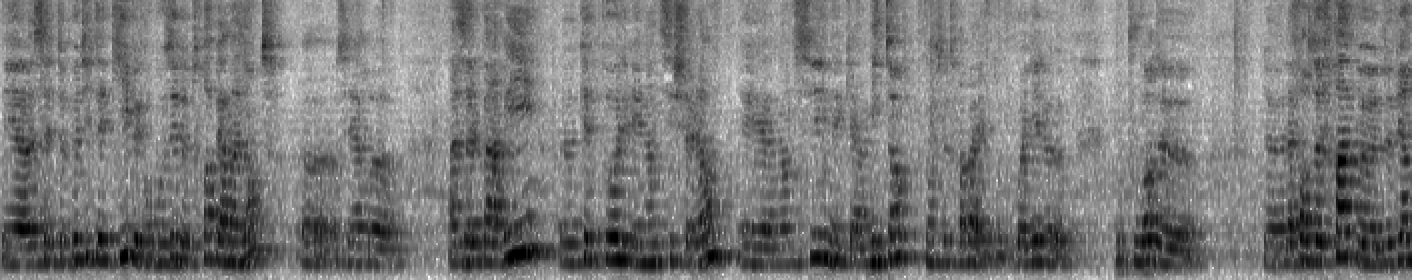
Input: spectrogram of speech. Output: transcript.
Et euh, cette petite équipe est composée de trois permanentes, c'est-à-dire Hazel Paris, Kate Paul et Nancy Sheller. Et Nancy n'est qu'à mi-temps dans ce travail. Donc vous voyez le, pouvoir de, la force de frappe devient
